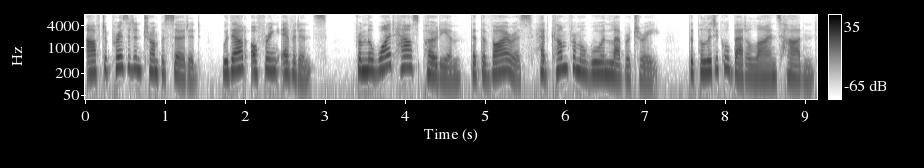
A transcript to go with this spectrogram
after President Trump asserted, without offering evidence, from the White House podium that the virus had come from a Wuhan laboratory, the political battle lines hardened.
